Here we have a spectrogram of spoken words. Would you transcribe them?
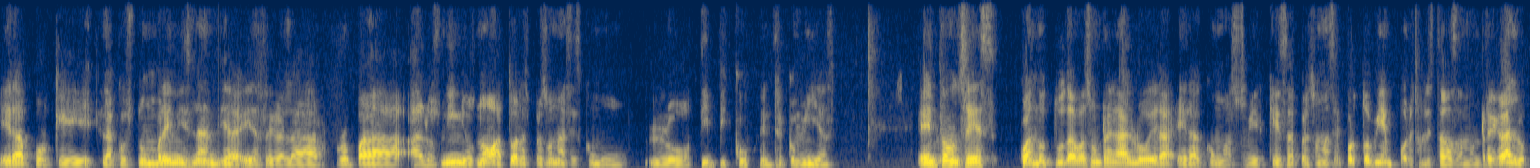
era porque la costumbre en Islandia es regalar ropa a los niños, ¿no? A todas las personas, es como lo típico, entre comillas. Entonces, cuando tú dabas un regalo, era, era como asumir que esa persona se portó bien, por eso le estabas dando un regalo.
